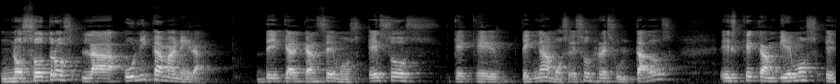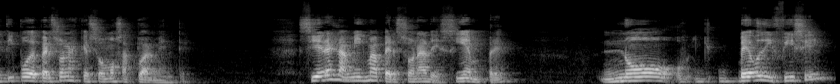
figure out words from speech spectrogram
nosotros la única manera de que alcancemos esos, que, que tengamos esos resultados, es que cambiemos el tipo de personas que somos actualmente. Si eres la misma persona de siempre, no veo difícil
